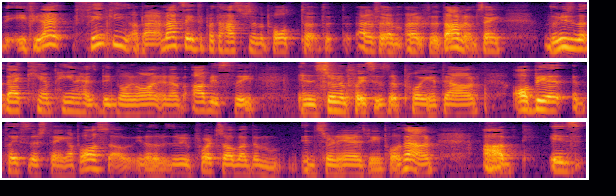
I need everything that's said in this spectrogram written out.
if you're not thinking about it, I'm not saying to put the hostages in the poll to, to, out of, out of the dominant. I'm saying the reason that that campaign has been going on, and obviously in certain places they're pulling it down, albeit in places they're staying up also. You know, the, the reports all about them in certain areas being pulled down, um, is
